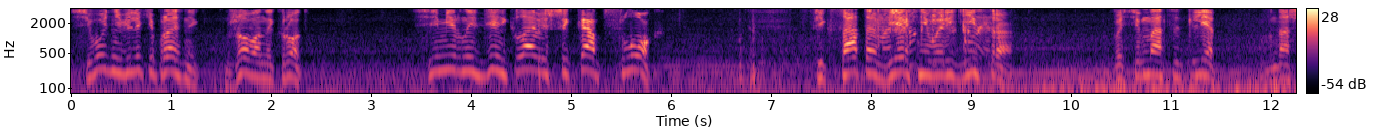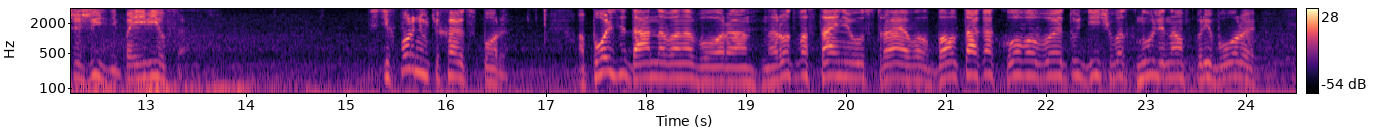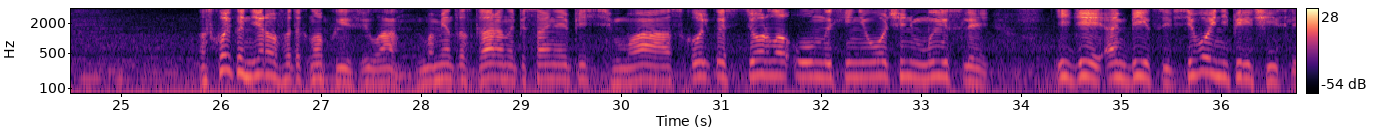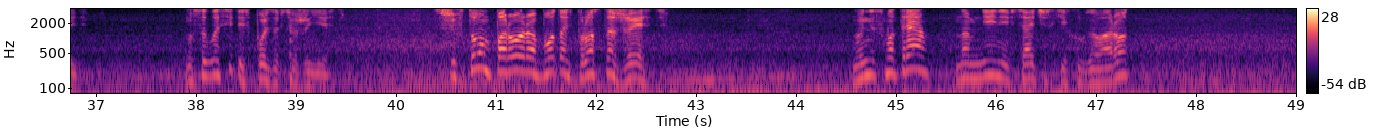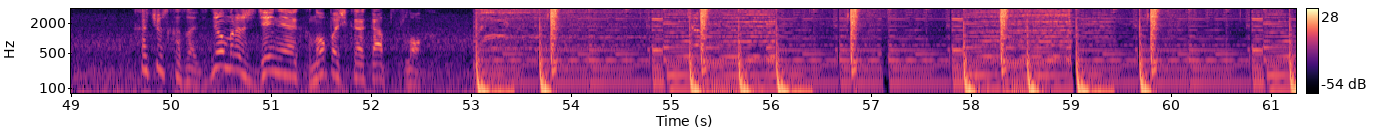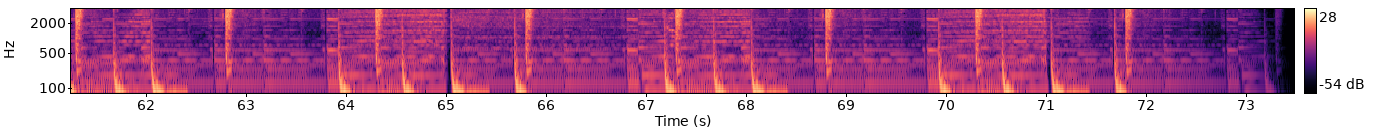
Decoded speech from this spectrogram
Сегодня великий праздник, жеванный крот. Всемирный день клавиши Lock. Фиксатор Маршрут верхнего перестроен. регистра. 18 лет в нашей жизни появился. С тех пор не утихают споры. О пользе данного набора народ восстание устраивал. Болта какого в эту дичь воткнули нам в приборы. А сколько нервов эта кнопка извела в момент разгара написания письма, а сколько стерла умных и не очень мыслей, идей, амбиций, всего и не перечислить. Но согласитесь, польза все же есть. С шифтом порой работать просто жесть. Но несмотря на мнение всяческих круговорот, хочу сказать, с днем рождения кнопочка Lock.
